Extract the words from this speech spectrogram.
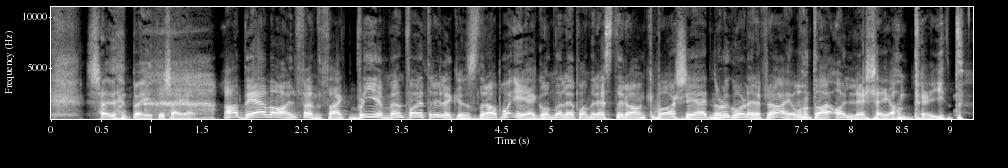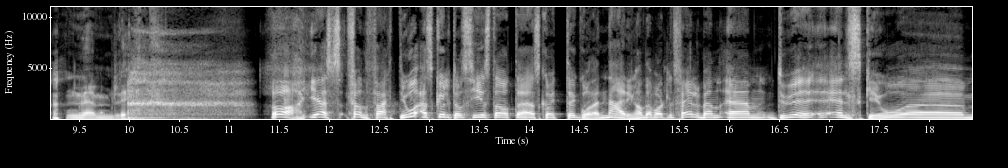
bøyde skeier. Ja, Det er en annen fun fact. Bli med et par tryllekunstnere på Egon eller på en restaurant. Hva skjer når du går derfra? Jo, da er alle skeiene bøyd. Nemlig. Ah, yes, fun fact. Jo, jeg skulle til å si at jeg skal ikke gå den næringa, det ble litt feil. Men um, du eh, elsker jo um,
